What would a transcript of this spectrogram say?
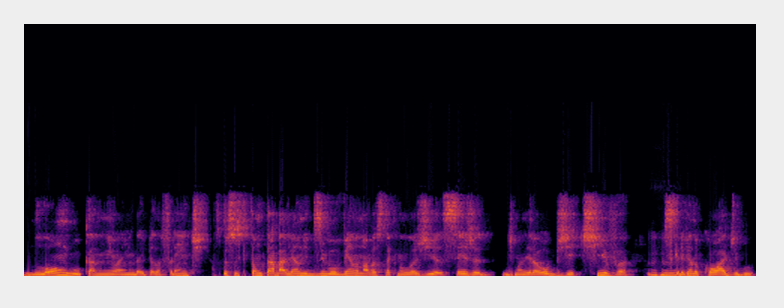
longo caminho ainda aí pela frente, as pessoas que estão trabalhando e desenvolvendo novas tecnologias, seja de maneira objetiva, uhum. escrevendo código,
